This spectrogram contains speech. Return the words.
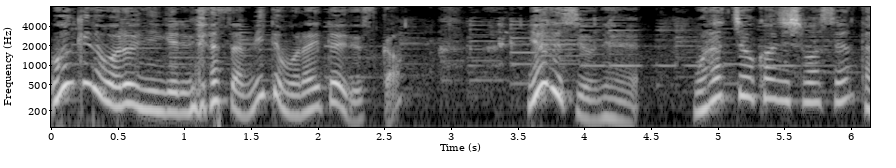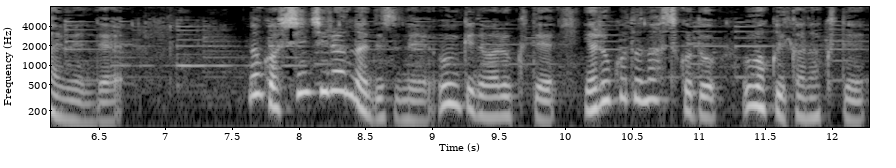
運気の悪い人間に皆さん見てもらいたいですか？嫌ですよね。もらっちゃう感じしません？対面で。なんか信じらんないですね。運気の悪くて、やることなすことうまくいかなくて、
